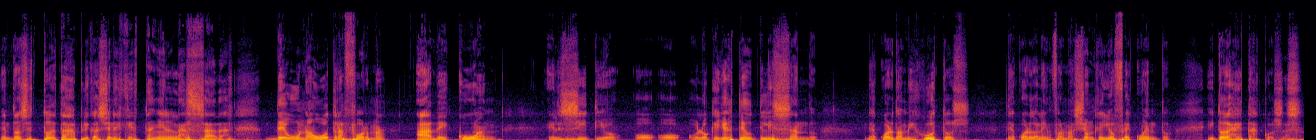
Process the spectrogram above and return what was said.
Entonces, todas estas aplicaciones que están enlazadas de una u otra forma adecúan el sitio o, o, lo que yo esté utilizando de acuerdo a mis gustos, de acuerdo a la información que yo frecuento y todas estas cosas.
